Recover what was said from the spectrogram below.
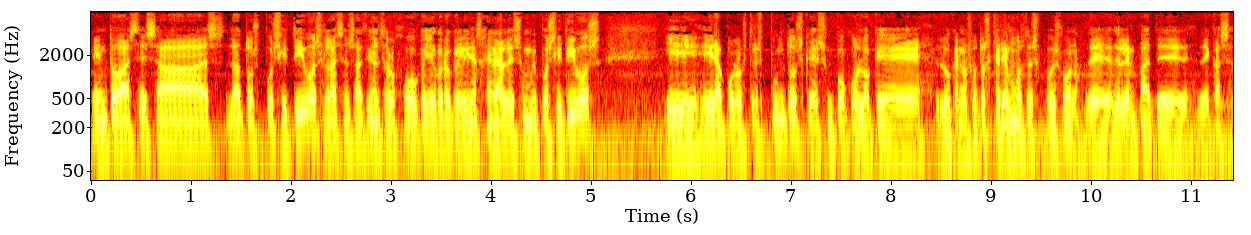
en todas esas datos positivos, en las sensaciones del juego que yo creo que en líneas generales son muy positivos y ir a por los tres puntos, que es un poco lo que, lo que nosotros queremos después bueno, del empate de casa.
